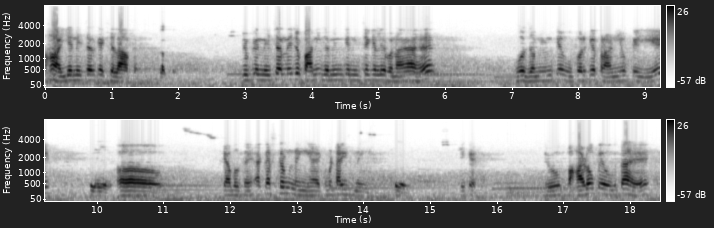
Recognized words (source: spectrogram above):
हाँ ये नेचर के खिलाफ है। क्योंकि नेचर ने जो पानी ज़मीन के नीचे के लिए बनाया है वो ज़मीन के ऊपर के प्राणियों के लिए आ, क्या बोलते हैं अकस्टम नहीं है एक्मेटाइज नहीं है। ठीक है? जो पहाड़ों पे उगता है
